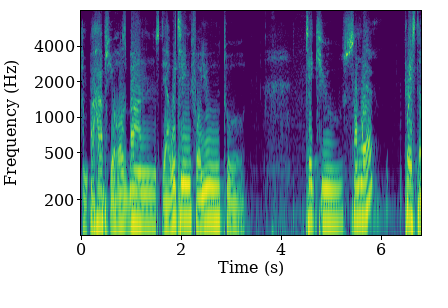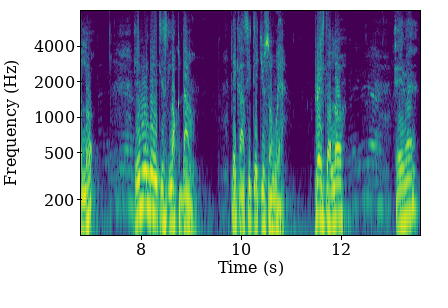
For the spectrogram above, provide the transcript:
and perhaps your husbands they are waiting for you to take you somewhere. Praise the Lord. Even though it is locked down, they can still take you somewhere. Praise the Lord. Amen.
